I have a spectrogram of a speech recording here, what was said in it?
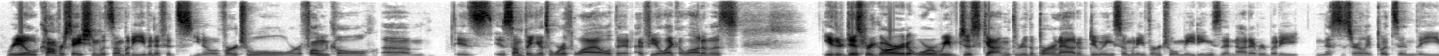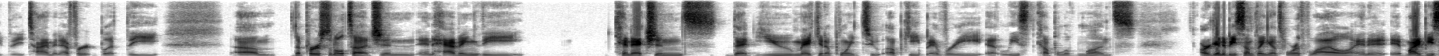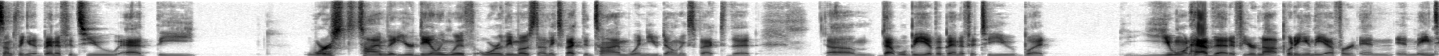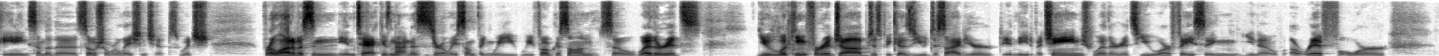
real conversation with somebody, even if it's, you know, a virtual or a phone call, um, is is something that's worthwhile that I feel like a lot of us either disregard or we've just gotten through the burnout of doing so many virtual meetings that not everybody necessarily puts in the the time and effort but the um the personal touch and and having the connections that you make it a point to upkeep every at least couple of months are going to be something that's worthwhile and it, it might be something that benefits you at the worst time that you're dealing with or the most unexpected time when you don't expect that um, that will be of a benefit to you but you won't have that if you're not putting in the effort and and maintaining some of the social relationships which for a lot of us in in tech is not necessarily something we we focus on. So whether it's you looking for a job just because you decide you're in need of a change, whether it's you are facing, you know, a RIF or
